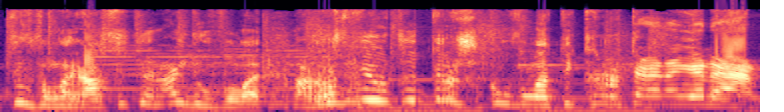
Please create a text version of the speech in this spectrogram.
Ty vole, já si tě najdu, vole, a rozbiju ti držku, vole, ty kreténe jeden.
